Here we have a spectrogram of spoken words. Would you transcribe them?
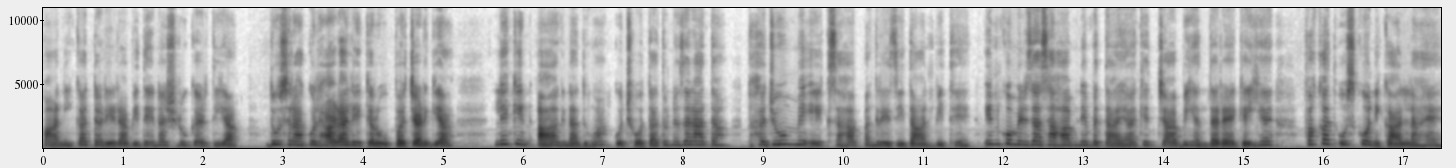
पानी का टरेरा भी देना शुरू कर दिया। दूसरा कुल्हाड़ा लेकर ऊपर चढ़ गया, लेकिन आग ना धुआँ कुछ होता तो नज़र आता। हजूम में एक साहब अंग्रेज़ी दान भी थे। इनको मिर्ज़ा साहब ने बताया कि चाबी अंदर रह गई है, फ़कत उसको निकालना है।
